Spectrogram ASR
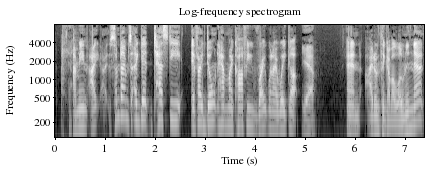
I mean, I, I sometimes I get testy if I don't have my coffee right when I wake up. Yeah. And I don't think I'm alone in that.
